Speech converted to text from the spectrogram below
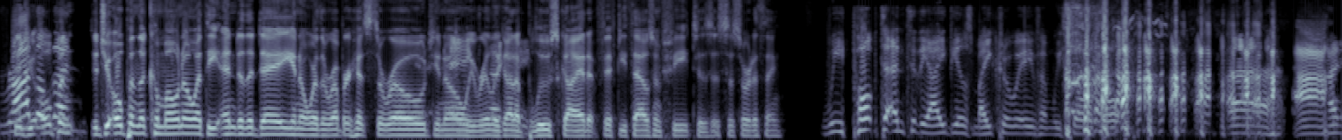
Did you open? than Did you open the kimono at the end of the day? You know where the rubber hits the road. You know we really got a blue sky at fifty thousand feet. Is this the sort of thing? we popped it into the Ideals microwave and we saw what, uh, and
